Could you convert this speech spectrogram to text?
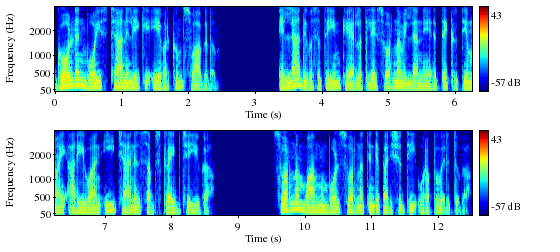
ഗോൾഡൻ വോയിസ് ചാനലിലേക്ക് ഏവർക്കും സ്വാഗതം. എല്ലാ ദിവസത്തെയും കേരളത്തിലെ സ്വർണവില നേരത്തെ കൃത്യമായി അറിയുവാൻ ഈ ചാനൽ സബ്സ്ക്രൈബ് ചെയ്യുക. സ്വർണം വാങ്ങുമ്പോൾ സ്വർണത്തിന്റെ പരിശുദ്ധി ഉറപ്പുവരുത്തുക.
